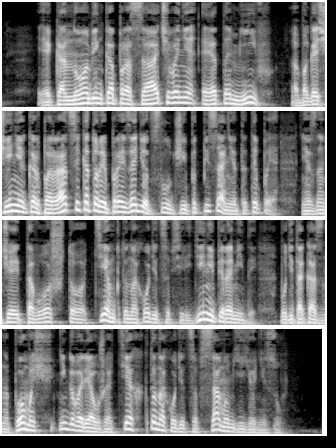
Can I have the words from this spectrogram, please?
Экономика просачивания – это миф – Обогащение корпораций, которое произойдет в случае подписания ТТП, не означает того, что тем, кто находится в середине пирамиды, будет оказана помощь, не говоря уже о тех, кто находится в самом ее низу.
